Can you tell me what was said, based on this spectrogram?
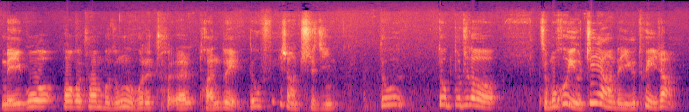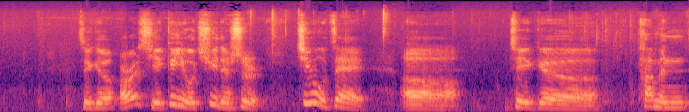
美国包括川普总统或者团团队都非常吃惊，都都不知道怎么会有这样的一个退让。这个而且更有趣的是，就在啊这个他们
